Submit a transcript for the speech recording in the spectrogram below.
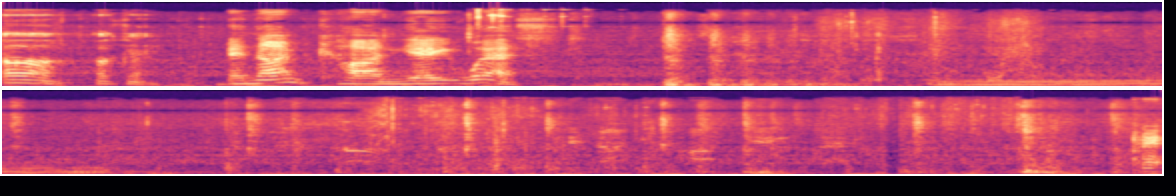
Oh, okay. And I'm Kanye West. Okay.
